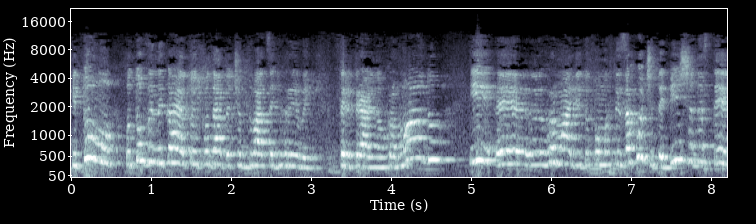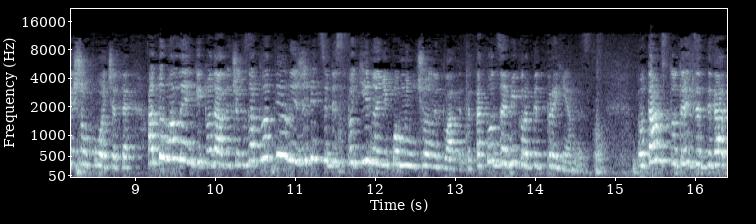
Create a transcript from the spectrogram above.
І тому ото виникає той податочок 20 гривень в територіальну громаду, і е, громаді допомогти захочете, більше дасте, якщо хочете. А то маленький податочок заплатили і живіть собі спокійно, нікому нічого не платите. Так от за мікропідприємництво. Отам 139,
